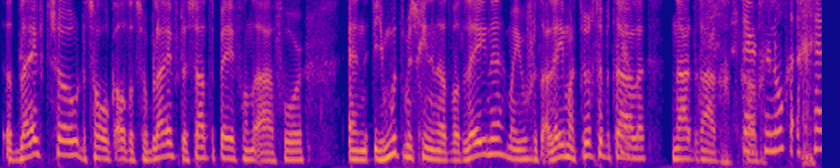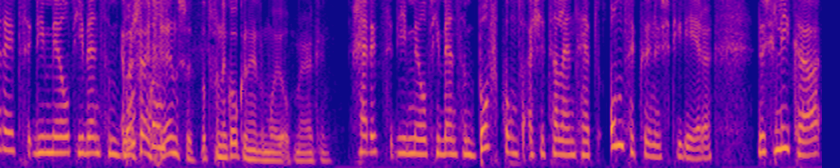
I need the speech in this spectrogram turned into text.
Dat blijft zo, dat zal ook altijd zo blijven. Daar staat de P van de A voor. En je moet misschien inderdaad wat lenen, maar je hoeft het alleen maar terug te betalen naar draagkracht. Sterker nog, Gerrit die mailt, je bent een En er zijn bofkont. grenzen. Dat vind ik ook een hele mooie opmerking. Gerrit die mailt, je bent een bofkont als je talent hebt om te kunnen studeren. Dus Lieke,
